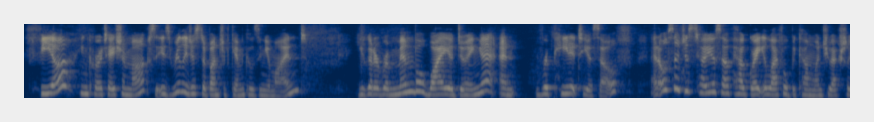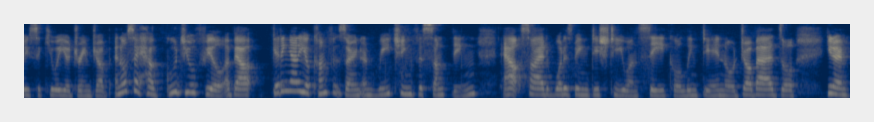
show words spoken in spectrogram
Fear, in quotation marks, is really just a bunch of chemicals in your mind. You've got to remember why you're doing it and repeat it to yourself. And also just tell yourself how great your life will become once you actually secure your dream job. And also how good you'll feel about getting out of your comfort zone and reaching for something outside what is being dished to you on Seek or LinkedIn or job ads or, you know,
